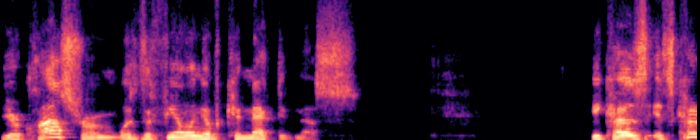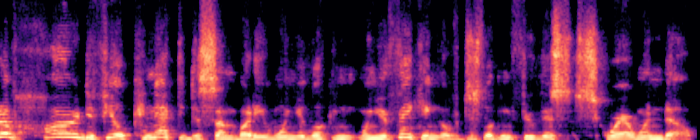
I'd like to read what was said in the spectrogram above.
your classroom was the feeling of connectedness. Because it's kind of hard to feel connected to somebody when you're looking, when you're thinking of just looking through this square window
